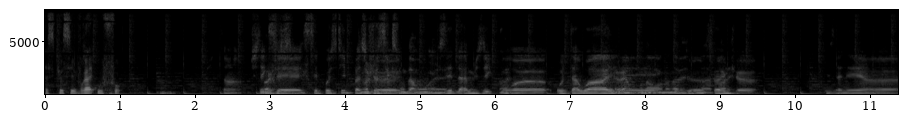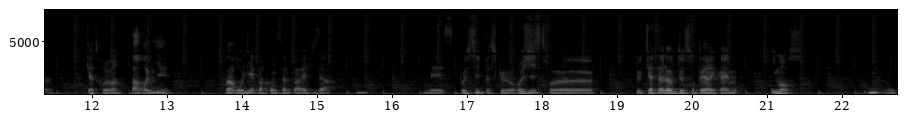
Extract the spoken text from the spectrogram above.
Est-ce que c'est vrai ou faux? Putain, tu sais que c'est possible parce que, il faisait de la musique pour euh, Ottawa et, on en- on en avait- de on en a funk euh, des années euh, 80. Parolier. Parolier, par contre, ça me paraît bizarre. Mm. Mais c'est possible parce que le registre, euh, le catalogue de son père est quand même immense. Mm. Donc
